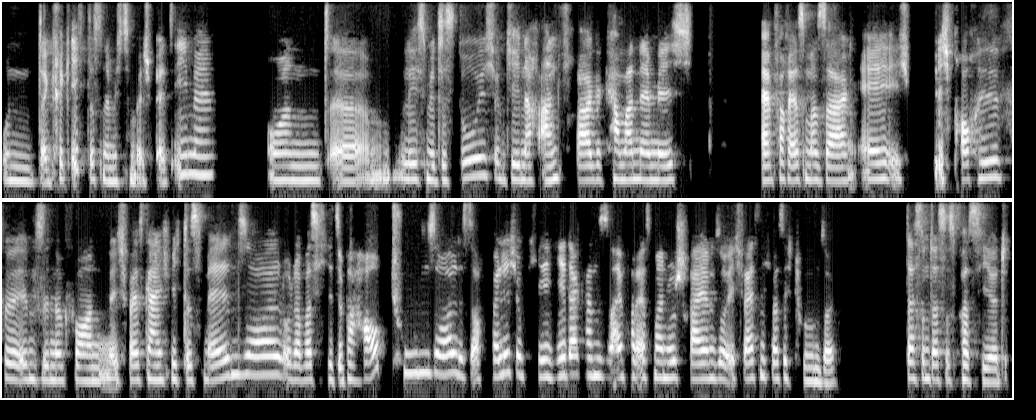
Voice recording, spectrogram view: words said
Und dann kriege ich das nämlich zum Beispiel als E-Mail und ähm, lese mir das durch. Und je nach Anfrage kann man nämlich einfach erstmal sagen, ey, ich, ich brauche Hilfe im Sinne von, ich weiß gar nicht, wie ich das melden soll oder was ich jetzt überhaupt tun soll. Das ist auch völlig okay. Jeder kann es einfach erstmal nur schreiben, so, ich weiß nicht, was ich tun soll. Das und das ist passiert.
